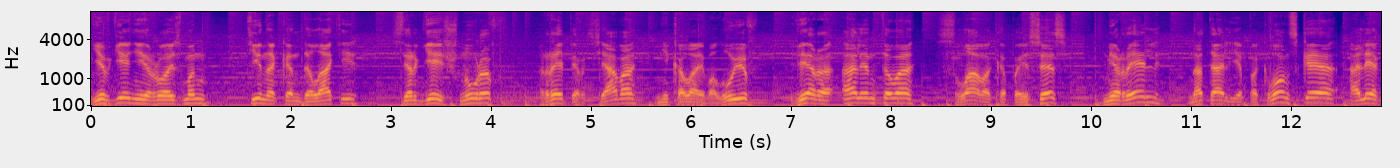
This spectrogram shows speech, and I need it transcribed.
Евгений Ройзман, Тина Канделаки, Сергей Шнуров, рэпер Сява, Николай Валуев, Вера Алентова, Слава КПСС, Мирель, Наталья Поклонская, Олег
